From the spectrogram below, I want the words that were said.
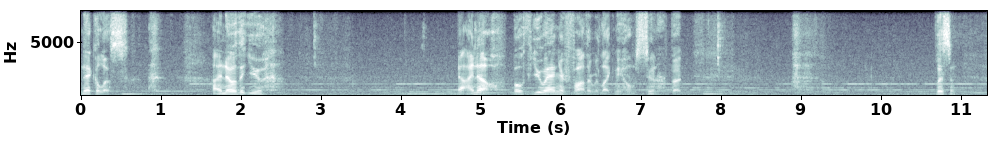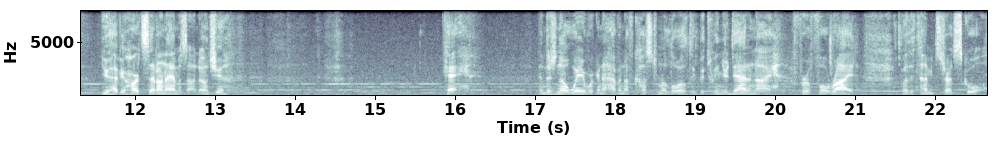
Nicholas, I know that you... Yeah, I know. Both you and your father would like me home sooner, but... Listen, you have your heart set on Amazon, don't you? Okay. And there's no way we're gonna have enough customer loyalty between your dad and I for a full ride by the time you start school.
